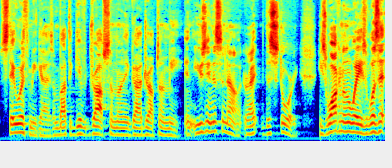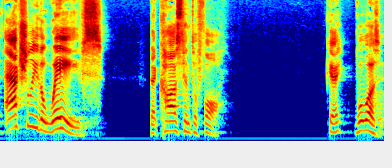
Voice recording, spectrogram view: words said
Stay with me, guys. I'm about to give drop something that God dropped on me. And using this analogy, right? This story. He's walking on the waves. Was it actually the waves that caused him to fall? Okay, what was it?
